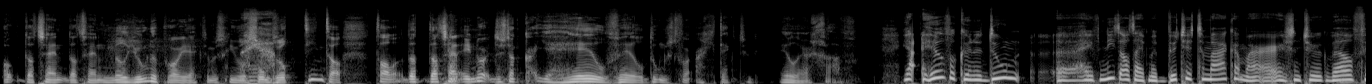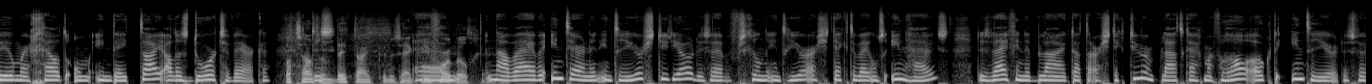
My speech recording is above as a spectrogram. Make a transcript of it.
oh, dat, zijn, dat zijn miljoenen projecten, misschien wel ja. soms wel tientallen. Tallen, dat, dat zijn enorm. Dus dan kan je heel veel doen. Dus voor architect natuurlijk heel erg gaaf. Ja, heel veel kunnen doen eh, heeft niet altijd met budget te maken, maar er is natuurlijk wel veel meer geld om in detail alles door te werken. Wat zou Dus, zo'n detail kunnen zijn? Kun je een Ehm, voorbeeld geven? Nou, wij hebben intern een interieurstudio, dus we hebben verschillende interieurarchitecten bij ons in huis. Dus wij vinden het belangrijk dat de architectuur een plaats krijgt, maar vooral ook de interieur. Dus we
